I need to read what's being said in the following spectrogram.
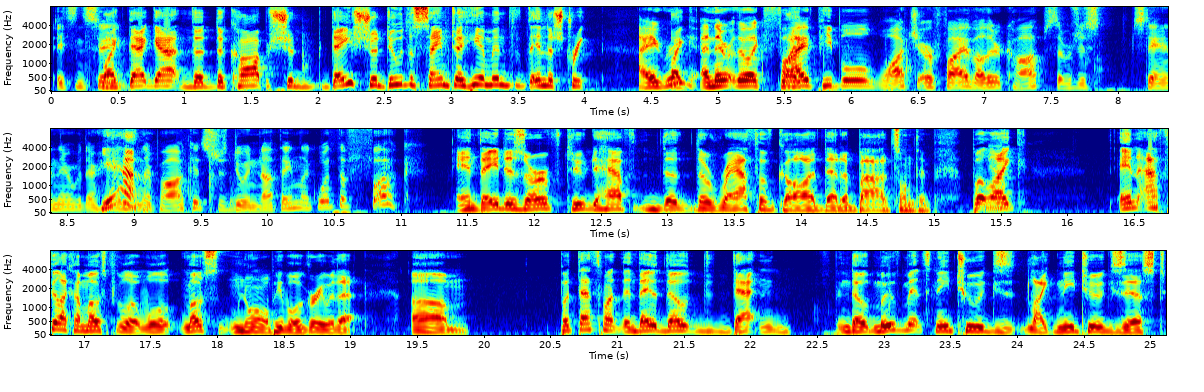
It's insane. Like that guy, the the cops should they should do the same to him in the, in the street. I agree. like- and there, there were like five like- people watch or five other cops that were just standing there with their hands Yeah. in their pockets, just doing nothing. Like what the fuck? and they deserve to have the the wrath of God that abides on them. But like, and I feel like most people will, most normal people agree with that. Um, but that's my they though that the movements need to ex, like need to exist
